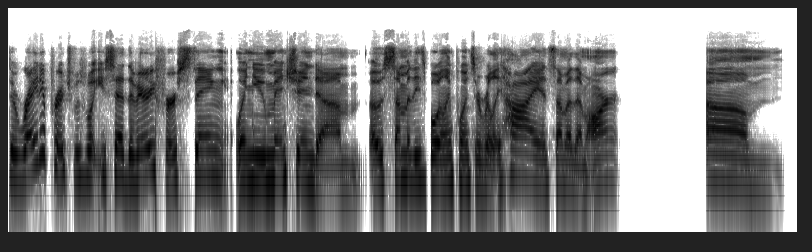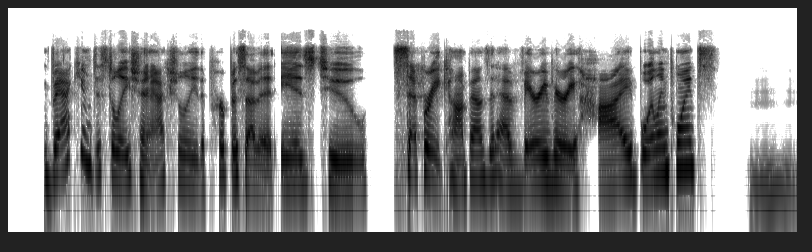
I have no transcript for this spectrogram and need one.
the right approach was what you said the very first thing when you mentioned um, oh some of these boiling points are really high and some of them aren't um, vacuum distillation actually the purpose of it is to separate compounds that have very very high boiling points mm.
